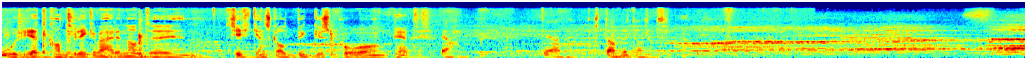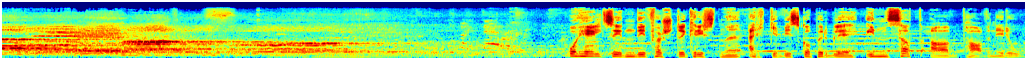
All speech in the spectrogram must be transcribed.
ordrett kan det vel ikke være enn at eh, kirken skal bygges på Peter. Ja, det er det. Bokstavelig talt. Og helt siden de første kristne erkebiskoper ble innsatt av paven i Rom,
